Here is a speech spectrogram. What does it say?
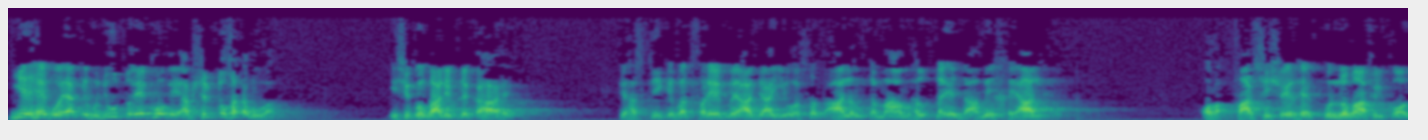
یہ ہے گویا کہ وجود تو ایک ہو گئے، اب شرک تو ختم ہوا۔ اسی کو غالب نے کہا ہے کہ ہستی کے بد فریب میں آ جائیے، وسط عالم تمام حلقہ دام خیال ہے۔ فارسی شعر ہے، کل مافل کون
